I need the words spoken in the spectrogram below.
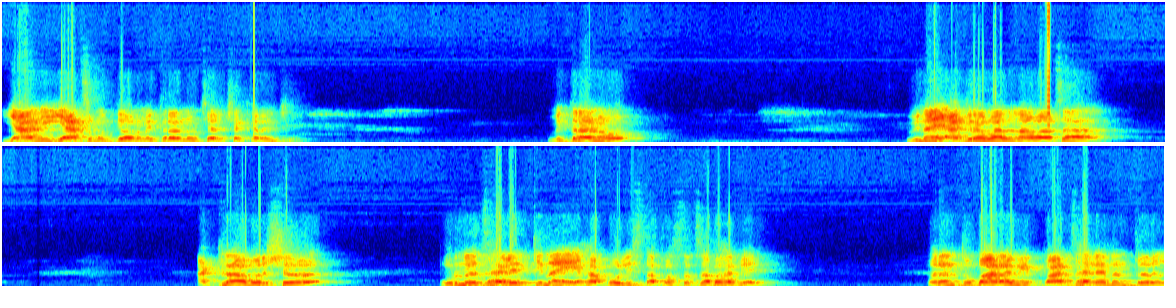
या आणि याच मुद्द्यावर मित्रांनो चर्चा करायची आहे. मित्रांनो विनय अग्रवाल नावाचा अठरा वर्ष पूर्ण झालेत की नाही हा पोलीस तपासाचा भाग आहे. परंतु बारावी पास झाल्यानंतर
